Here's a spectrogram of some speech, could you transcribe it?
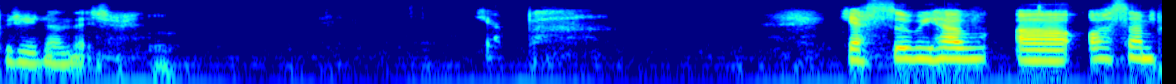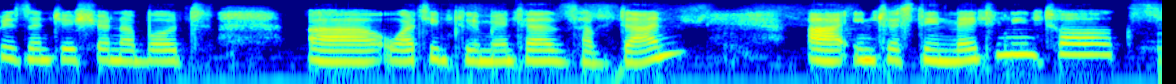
put it on the chat. Yes, so we have uh, awesome presentation about uh, what implementers have done. Uh, interesting lightning talks,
